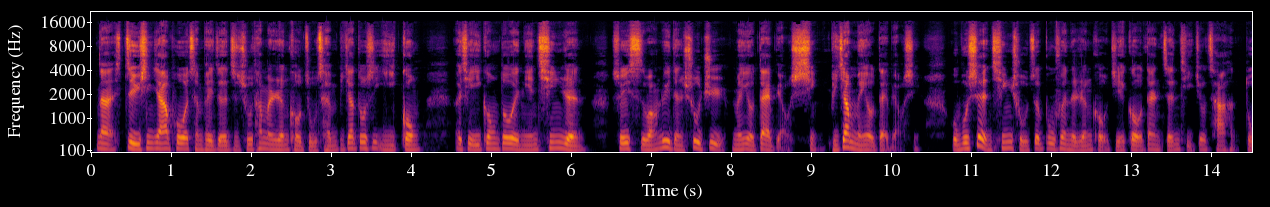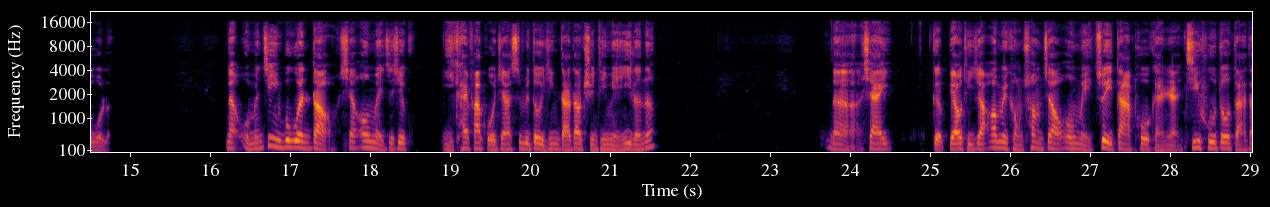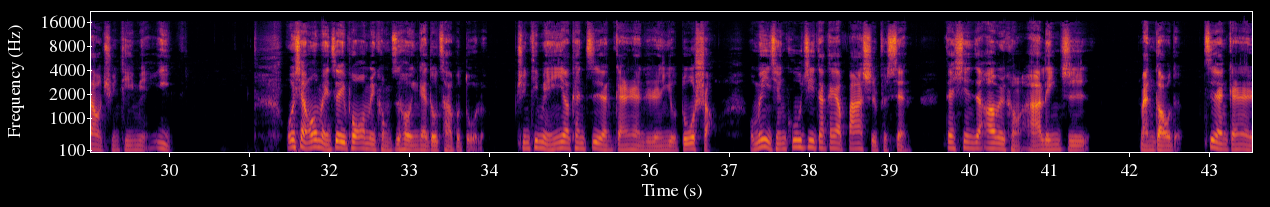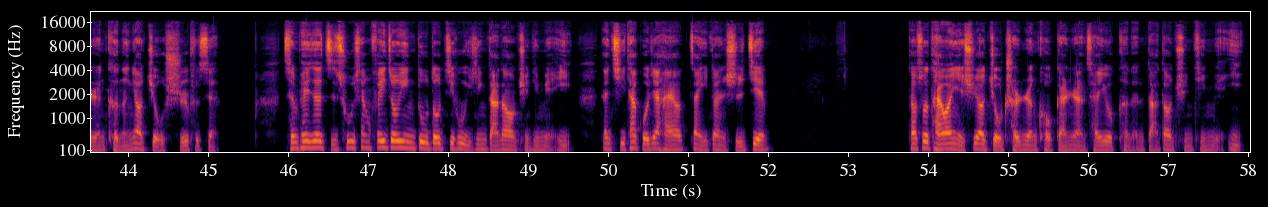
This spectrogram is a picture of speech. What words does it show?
那至于新加坡，陈培哲指出，他们人口组成比较多是移工，而且移工多为年轻人。所以死亡率等数据没有代表性，比较没有代表性。我不是很清楚这部分的人口结构，但整体就差很多了。那我们进一步问到，像欧美这些已开发国家，是不是都已经达到群体免疫了呢？那下一个标题叫“奥密克戎创造欧美最大波感染，几乎都达到群体免疫”。我想欧美这一波奥密克戎之后，应该都差不多了。群体免疫要看自然感染的人有多少，我们以前估计大概要八十 percent，但现在 Omicron R 零值蛮高的，自然感染人可能要九十 percent。陈培哲指出，像非洲、印度都几乎已经达到群体免疫，但其他国家还要再一段时间。他说台湾也需要九成人口感染才有可能达到群体免疫，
